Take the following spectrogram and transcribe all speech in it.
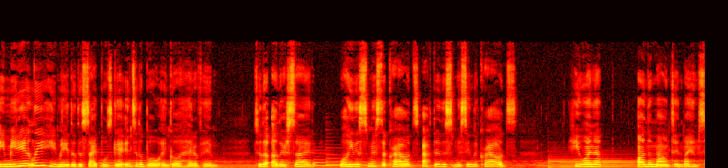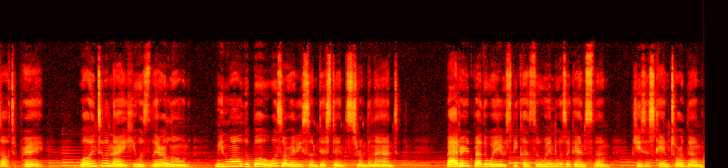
Immediately he made the disciples get into the boat and go ahead of him to the other side. While he dismissed the crowds, after dismissing the crowds, he went up on the mountain by himself to pray. Well into the night he was there alone. Meanwhile, the boat was already some distance from the land. Battered by the waves because the wind was against them, Jesus came toward them,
